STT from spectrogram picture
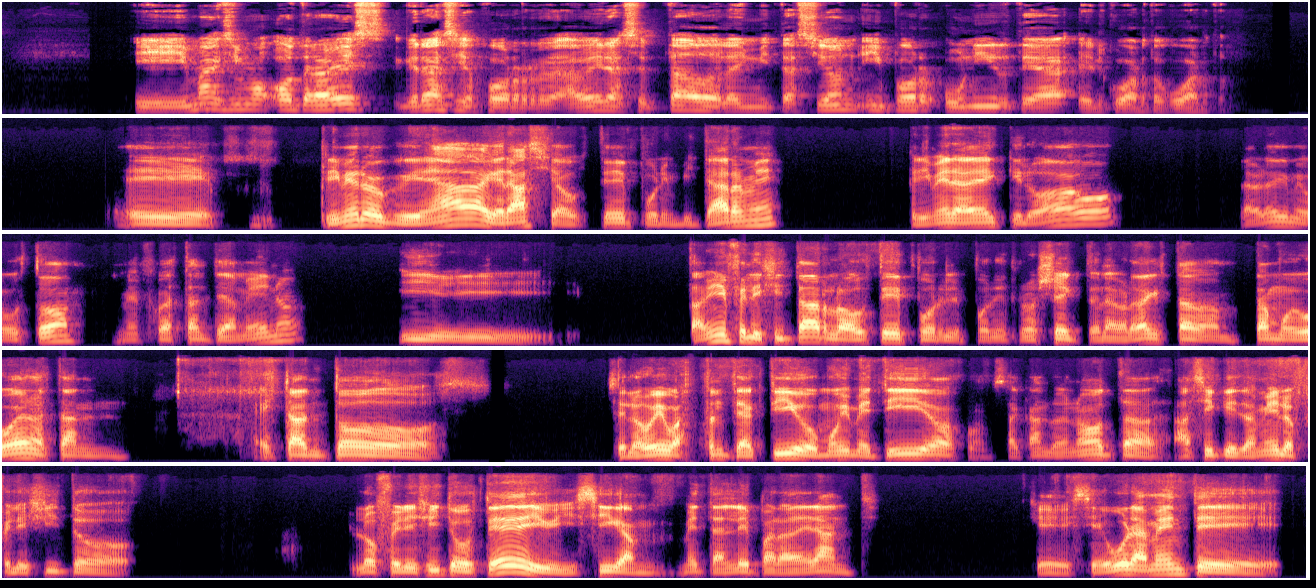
Y Máximo, otra vez, gracias por haber aceptado la invitación y por unirte a El Cuarto Cuarto. Eh, primero que nada, gracias a ustedes por invitarme. Primera vez que lo hago. La verdad que me gustó, me fue bastante ameno. Y también felicitarlo a ustedes por el, por el proyecto. La verdad que está, está muy bueno, están, están todos, se los ve bastante activos, muy metidos, sacando notas. Así que también los felicito, los felicito a ustedes y, sigan, métanle para adelante. Que seguramente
